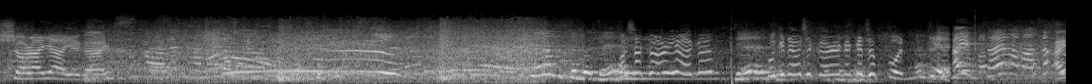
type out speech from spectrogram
Shoraya ya guys. Macam Korea kan? Yes. Mungkin dia macam Korea kan ke Jepun. Ay, saya nak masak Ay,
